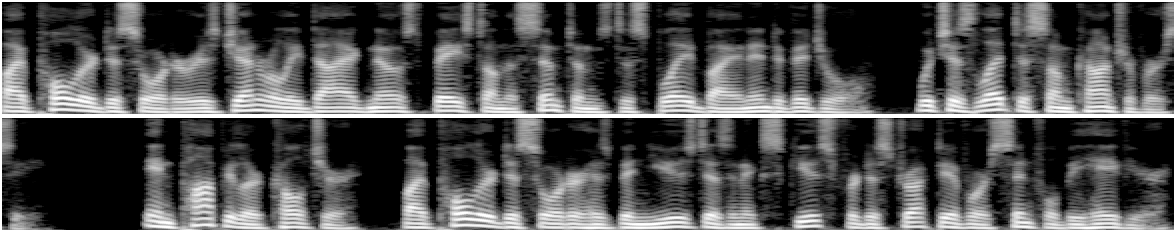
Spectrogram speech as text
Bipolar disorder is generally diagnosed based on the symptoms displayed by an individual, which has led to some controversy. In popular culture, bipolar disorder has been used as an excuse for destructive or sinful behavior,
